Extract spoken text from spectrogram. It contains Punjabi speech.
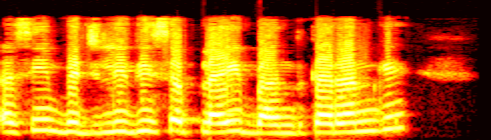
ਅਸੀਂ ਬਿਜਲੀ ਦੀ ਸਪਲਾਈ ਬੰਦ ਕਰਾਂਗੇ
